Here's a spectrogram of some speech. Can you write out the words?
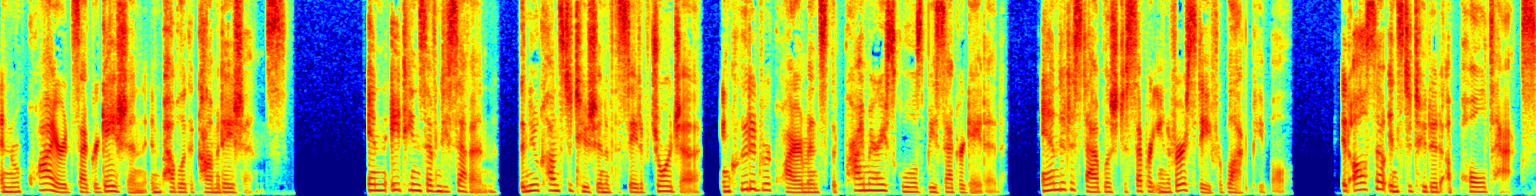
and required segregation in public accommodations. In 1877, the new Constitution of the state of Georgia included requirements that primary schools be segregated, and it established a separate university for Black people. It also instituted a poll tax,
